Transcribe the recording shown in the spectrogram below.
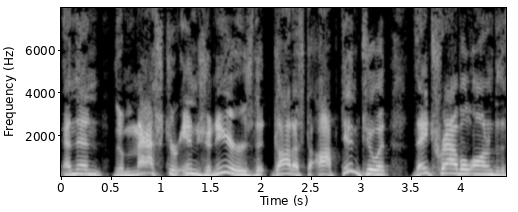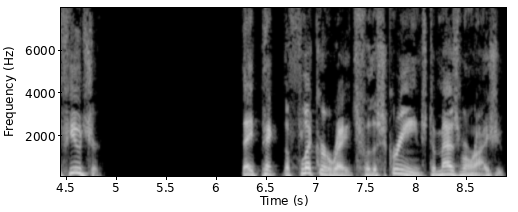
And then the master engineers that got us to opt into it, they travel on into the future. They pick the flicker rates for the screens to mesmerize you,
